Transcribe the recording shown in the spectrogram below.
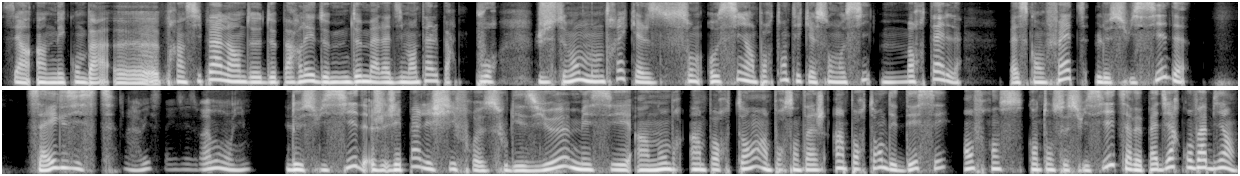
c'est un, de mes combats euh, principaux, hein, de, parler de, de maladies mentales pour justement montrer qu'elles sont aussi importantes et qu'elles sont aussi mortelles. Parce qu'en fait, le suicide, ça existe. Ah oui, ça existe vraiment, oui. Le suicide, j'ai pas les chiffres sous les yeux, mais c'est un nombre important, un pourcentage important des décès en France. Quand on se suicide, ça veut pas dire qu'on va bien.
